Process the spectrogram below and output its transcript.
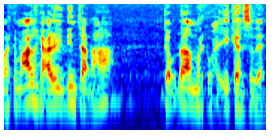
marka macalinka carabi diintan ahaa gabdhaha marka waxay ii keensadeen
